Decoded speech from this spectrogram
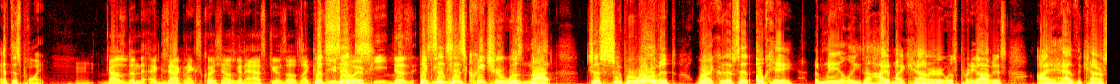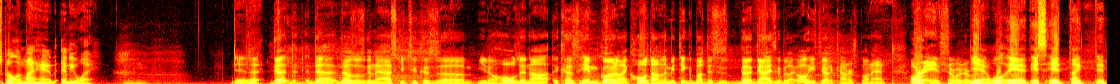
at this point. That was the exact next question I was going to ask you. Is I was like, But you know, since- if he does, But if he- since his creature was not just super relevant, where I could have said, okay, immediately to hide my counter, it was pretty obvious. I had the counter spell in my hand anyway. Yeah, that That, that that was what I was gonna ask you too, because um, you know holding on, because him going like, hold on, let me think about this. Is the guy's gonna be like, oh, he's got a counter spell in hand or an instant or whatever. Yeah, well, yeah, it's it like it.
